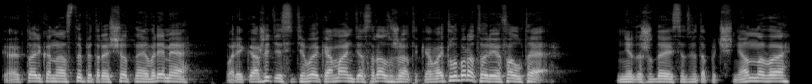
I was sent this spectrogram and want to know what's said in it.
Как только наступит расчётное время, прикажите сетевой команде сразу же атаковать лабораторию ФЛТ. Не дожидаясь ответа подчинённого,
